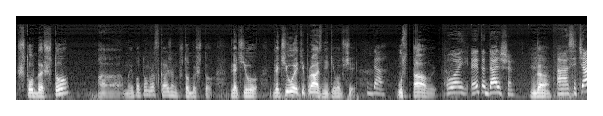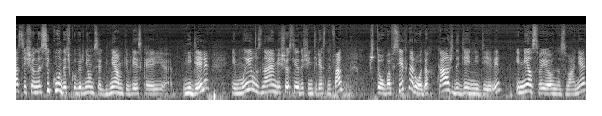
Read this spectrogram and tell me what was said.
чтобы что, а мы потом расскажем, чтобы что, для чего, для чего эти праздники вообще, Да. уставы, Ой, это дальше. да. А сейчас еще на секундочку вернемся к дням еврейской недели, и мы узнаем еще следующий интересный факт, что во всех народах каждый день недели имел свое название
